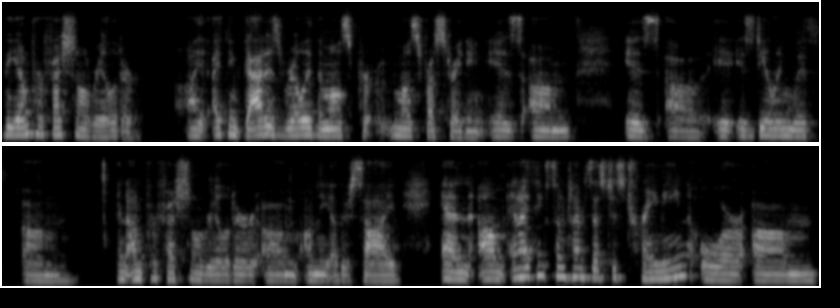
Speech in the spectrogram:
the unprofessional realtor. I, I, think that is really the most most frustrating is um, is uh, is dealing with um, an unprofessional realtor um, on the other side, and um, and I think sometimes that's just training or um,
